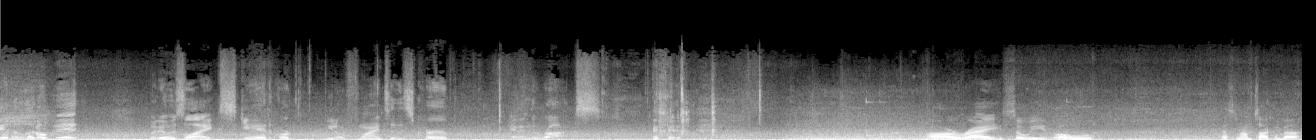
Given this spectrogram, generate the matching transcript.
skid a little bit, but it was like skid or, you know, flying to this curb and in the rocks. all right, so we, oh, that's what I'm talking about.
